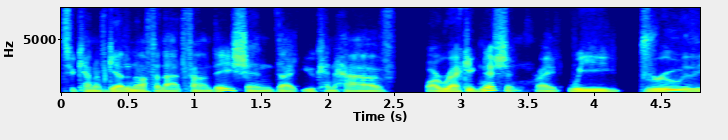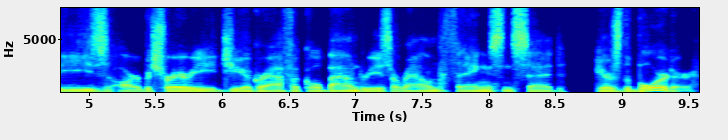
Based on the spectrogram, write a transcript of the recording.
to kind of get enough of that foundation that you can have our recognition, right? We drew these arbitrary geographical boundaries around things and said, here's the border,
